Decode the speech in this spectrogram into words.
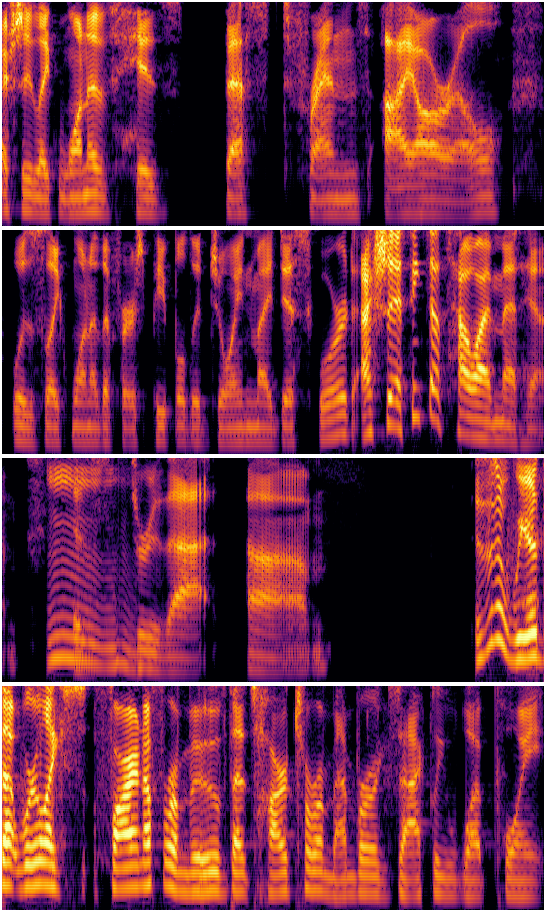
actually like one of his best friends IRL was like one of the first people to join my Discord. Actually, I think that's how I met him is Mhm. through that. Um Isn't it weird that we're like far enough removed that it's hard to remember exactly what point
